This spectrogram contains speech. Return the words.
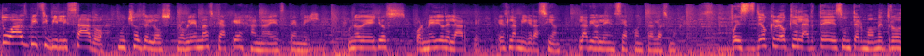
Tú has visibilizado muchos de los problemas que aquejan a este México. Uno de ellos, por medio del arte, es la migración, la violencia contra las mujeres. Pues yo creo que el arte es un termómetro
